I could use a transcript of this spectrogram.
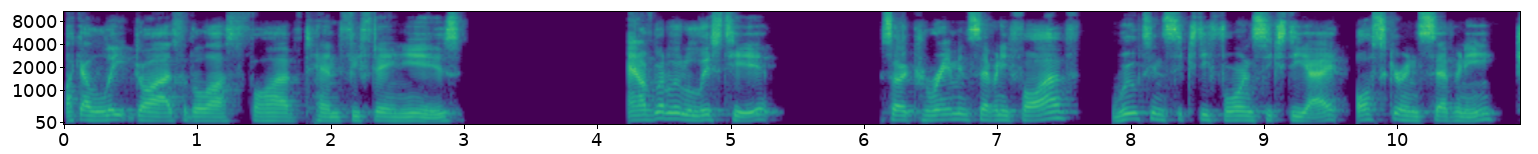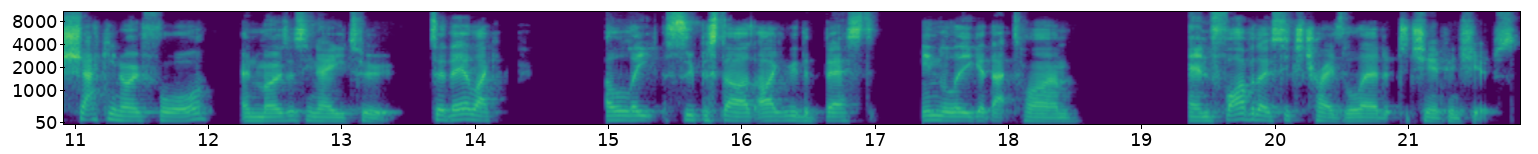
like elite guys for the last 5, 10, 15 years. And I've got a little list here. So Kareem in 75, Wilt in 64 and 68, Oscar in 70, Shaq in 04, and Moses in 82. So they're like elite superstars, arguably the best in the league at that time. And five of those six trades led to championships.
